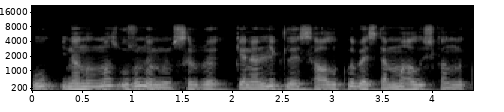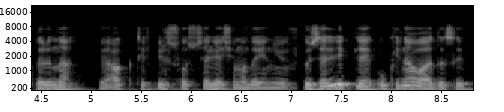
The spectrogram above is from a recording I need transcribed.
Bu inanılmaz uzun ömrün sırrı genellikle sağlıklı beslenme alışkanlıklarına ve aktif bir sosyal yaşama dayanıyor. Özellikle Okinawa adası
